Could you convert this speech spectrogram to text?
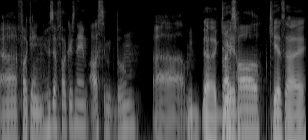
uh, fucking who's that fucker's name? Austin McBroom, um, Uh, Bryce Hall, KSI.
